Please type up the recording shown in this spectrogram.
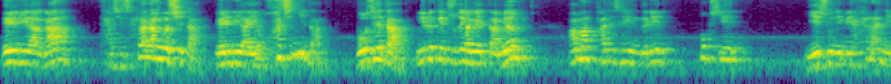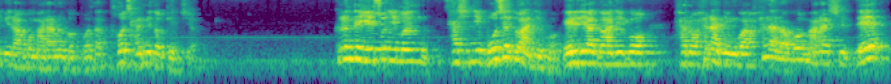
엘리야가 다시 살아난 것이다. 엘리야의 화신이다. 모세다. 이렇게 주장했다면 아마 바리새인들이 혹시 예수님이 하나님이라고 말하는 것보다 더 잘 믿었겠죠. 그런데 예수님은 자신이 모세도 아니고 엘리야도 아니고 바로 하나님과 하나라고 말하실 때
